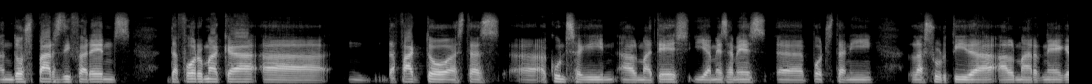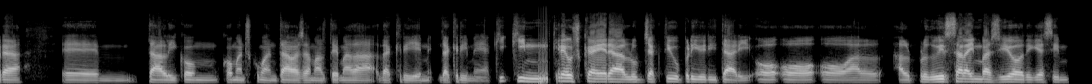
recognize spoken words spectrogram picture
en dos parts diferents, de forma que eh, de facto estàs eh, aconseguint el mateix i, a més a més, eh, pots tenir la sortida al Mar Negre tal i com, com ens comentaves amb el tema de, de, Crimea, de Crimea. Quin creus que era l'objectiu prioritari o, o, o al, al produir-se la invasió, diguéssim,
